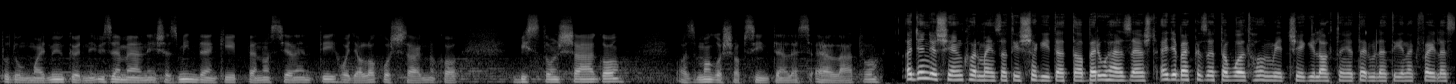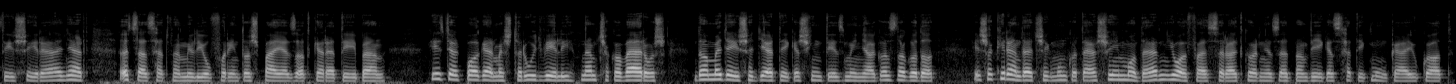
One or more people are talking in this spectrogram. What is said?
tudunk majd működni, üzemelni, és ez mindenképpen azt jelenti, hogy a lakosságnak a biztonsága az magasabb szinten lesz ellátva. A Gyöngyösi Önkormányzat is segítette a beruházást, egyebek között a volt honvédségi laktanya területének fejlesztésére elnyert 570 millió forintos pályázat keretében. Hézgyert polgármester úgy véli, nem csak a város, de a megye is egy értékes intézménnyel gazdagodott, és a kirendeltség munkatársai modern, jól felszerelt környezetben végezhetik munkájukat.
